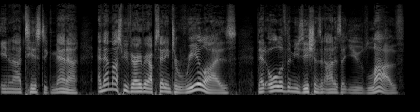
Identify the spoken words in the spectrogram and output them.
in an artistic manner. And that must be very, very upsetting to realize that all of the musicians and artists that you love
